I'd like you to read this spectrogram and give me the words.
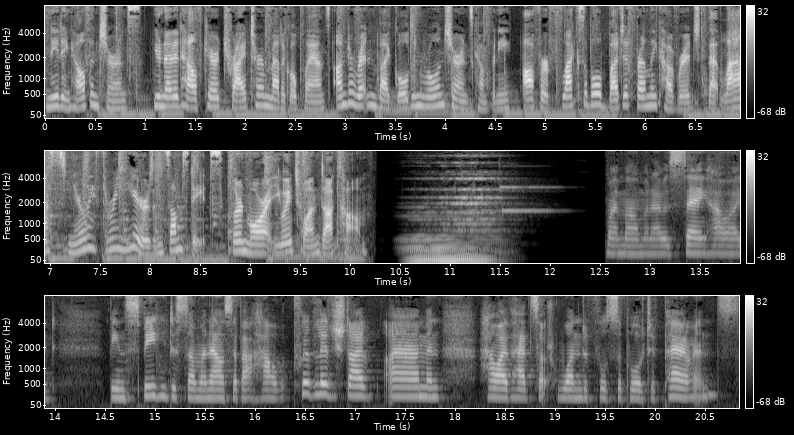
Needing health insurance. United Healthcare tri-term medical plans underwritten by Golden Rule Insurance Company offer flexible, budget-friendly coverage that lasts nearly 3 years in some states. Learn more at uh1.com my mum and I was saying how I'd been speaking to someone else about how privileged I, I am and how I've had such wonderful, supportive parents.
